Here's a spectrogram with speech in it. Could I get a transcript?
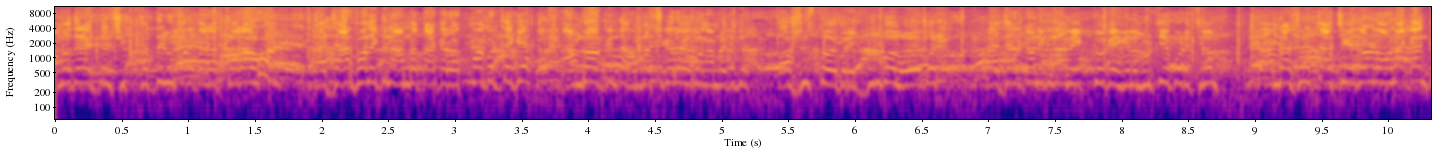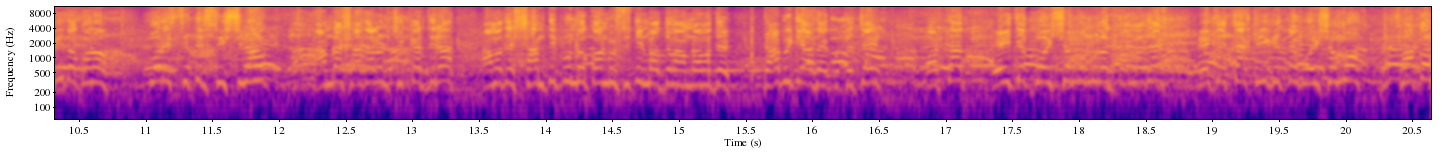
আমাদের একজন শিক্ষার্থীর উপরে তারা চড়াও হন যার ফলে কিন্তু আমরা তাকে রক্ষা করতে গিয়ে আমরাও কিন্তু হামলা শিকার এবং আমরা কিন্তু অসুস্থ হয়ে পড়ি দুর্বল হয়ে পড়ি। যার কারণে কিন্তু আমি একটু এখানে লুটিয়ে পড়েছিলাম। আমরা আসলে চাচ্ছি এই ধরনের অনাকাঙ্ক্ষিত কোনো পরিস্থিতির সৃষ্টি না হোক। আমরা সাধারণ শিক্ষার্থীরা আমাদের শান্তিপূর্ণ কর্মসূচির মাধ্যমে আমরা আমাদের দাবিটি আদায় করতে চাই। অর্থাৎ এই যে বৈষম্যমূলক বাংলাদেশ, এই যে চাকরির ক্ষেত্রে বৈষম্য, সকল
